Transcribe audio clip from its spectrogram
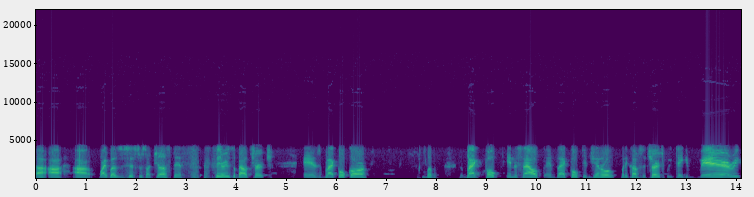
uh, our, our white brothers and sisters are just as serious about church as black folk are. But black folk in the South and black folk in general, when it comes to church, we take it very,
